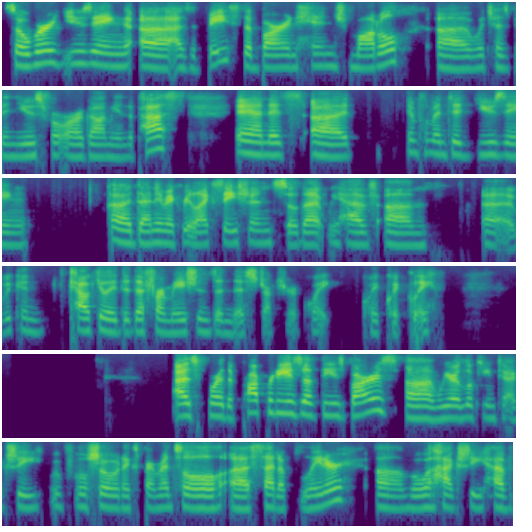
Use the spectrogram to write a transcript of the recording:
So we're using uh, as a base the bar and hinge model, uh, which has been used for origami in the past. And it's uh, implemented using uh, dynamic relaxation so that we have, um, we can calculate the deformations in this structure quite, quite quickly. As for the properties of these bars, uh, we are looking to actually, we'll show an experimental uh, setup later, um, but we'll actually have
